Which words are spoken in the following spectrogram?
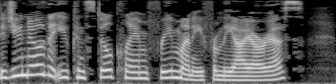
Did you know that you can still claim free money from the IRS?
